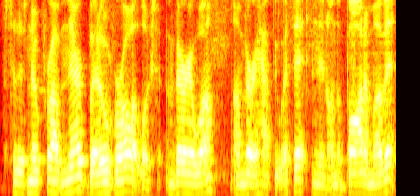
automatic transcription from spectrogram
So there's no problem there, but overall it looks very well. I'm very happy with it. And then on the bottom of it,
